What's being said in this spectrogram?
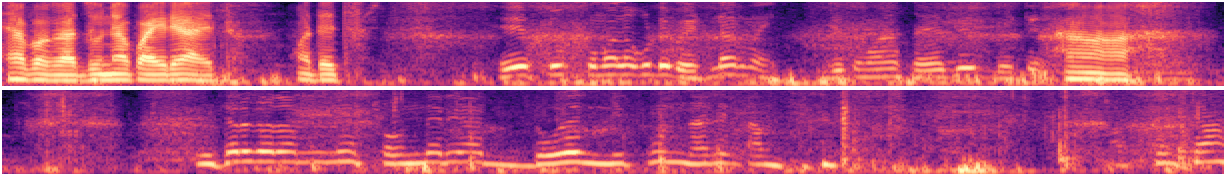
ह्या बघा जुन्या पायऱ्या आहेत. मध्येच हे सुख तुम्हाला कुठे भेटणार नाही जे तुम्हाला सह्याद्रीत भेटेल. हा. निसर्गरम्य सौंदर्य डोळे निपुण झालेत आमचे. अक्षरशः.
